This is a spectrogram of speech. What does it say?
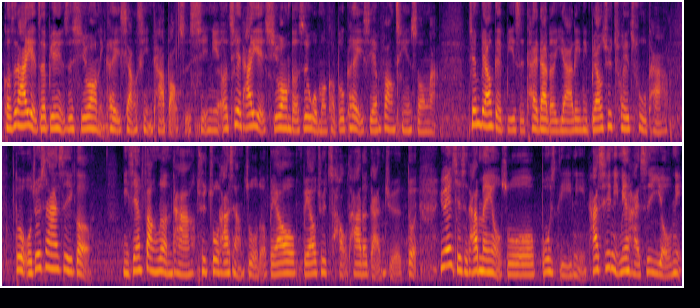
可是他也这边也是希望你可以相信他，保持细腻，而且他也希望的是我们可不可以先放轻松啊，先不要给彼此太大的压力，你不要去催促他。对，我觉得现在是一个你先放任他去做他想做的，不要不要去吵他的感觉。对，因为其实他没有说不理你，他心里面还是有你，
